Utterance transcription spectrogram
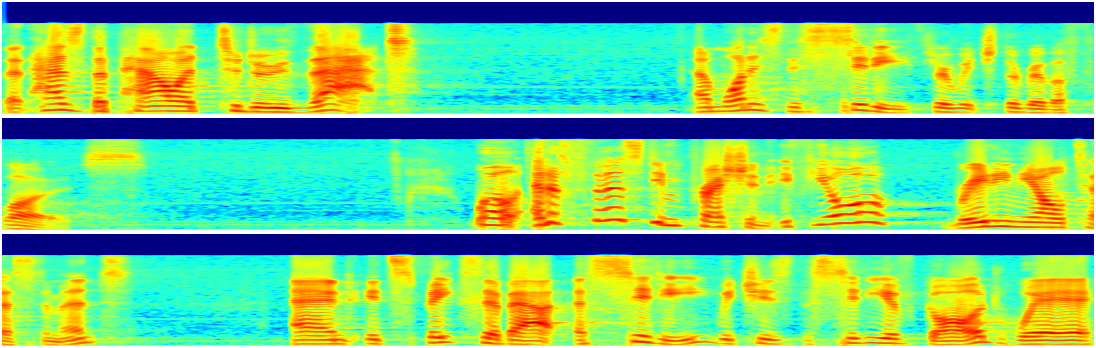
that has the power to do that? And what is this city through which the river flows? Well, at a first impression, if you're reading the Old Testament and it speaks about a city, which is the city of God, where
